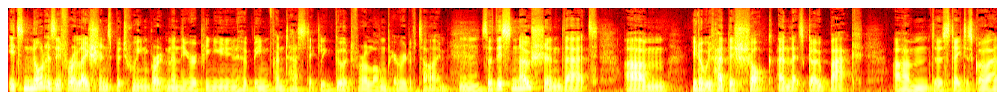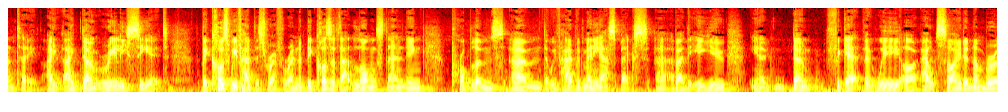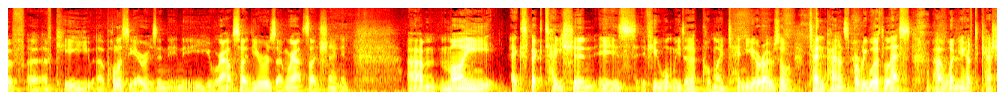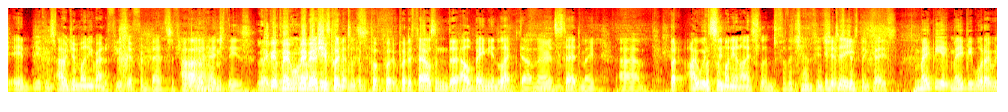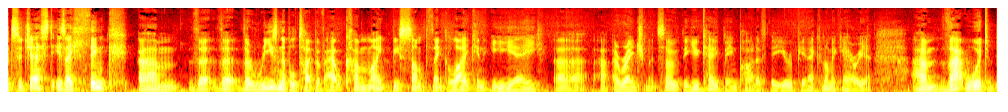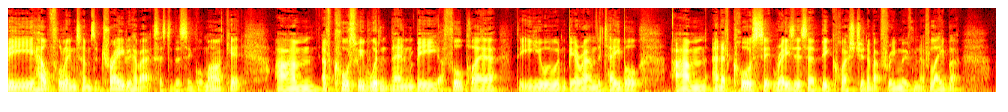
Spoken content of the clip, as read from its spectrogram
it's not as if relations between Britain and the European Union have been fantastically good for a long period of time. Mm. So this notion that um, you know we've had this shock and let's go back um, to the status quo ante, I, I don't really see it because we've had this referendum, because of that long-standing problems um, that we've had with many aspects uh, about the EU, you know, don't forget that we are outside a number of, uh, of key uh, policy areas in, in the EU. We're outside the eurozone. We're outside Schengen. Um, my expectation is, if you want me to put my 10 euros or 10 pounds, it's probably worth less uh, when you have to cash it in. You can spread um, your money around a few different bets if you um, want to hedge these. Maybe, maybe, maybe I should put, put, put, put, a thousand uh, Albanian lek down there instead, mate. Um, but I would put some money on Iceland for the championships Indeed. just in case. Maybe maybe what I would suggest is I think um, the the the reasonable type of outcome might be something like an EEA uh, arrangement. So the UK being part of the European Economic Area. Um, that would be helpful in terms of trade. We have access to the single market. Um, of course, we wouldn't then be a full player. The EU wouldn't be around the table. Um, and of course, it raises a big question about free movement of labour.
